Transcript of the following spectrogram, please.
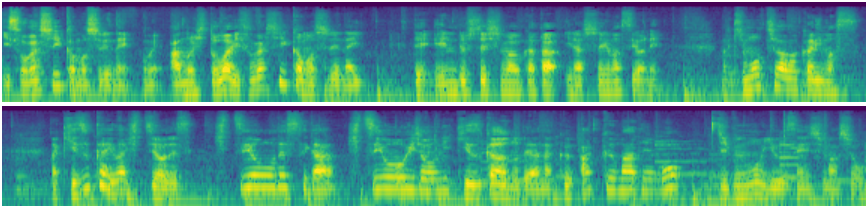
忙しいかもしれない。ごめんあの人は忙しいかもしれないって遠慮してしまう方いらっしゃいますよね、まあ、気持ちは分かります。まあ、気遣いは必要です必要ですが必要以上に気遣うのではなくあくまでも自分を優先しましょう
